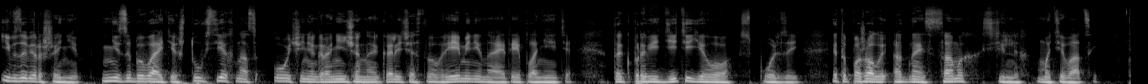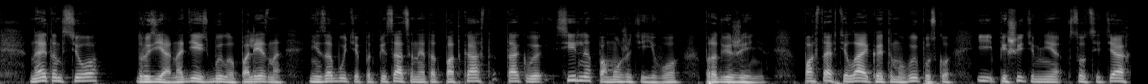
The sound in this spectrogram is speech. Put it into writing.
И в завершении, не забывайте, что у всех нас очень ограниченное количество времени на этой планете. Так проведите его с пользой. Это, пожалуй, одна из самых сильных мотиваций. На этом все. Друзья, надеюсь, было полезно. Не забудьте подписаться на этот подкаст, так вы сильно поможете его продвижению. Поставьте лайк этому выпуску и пишите мне в соцсетях,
